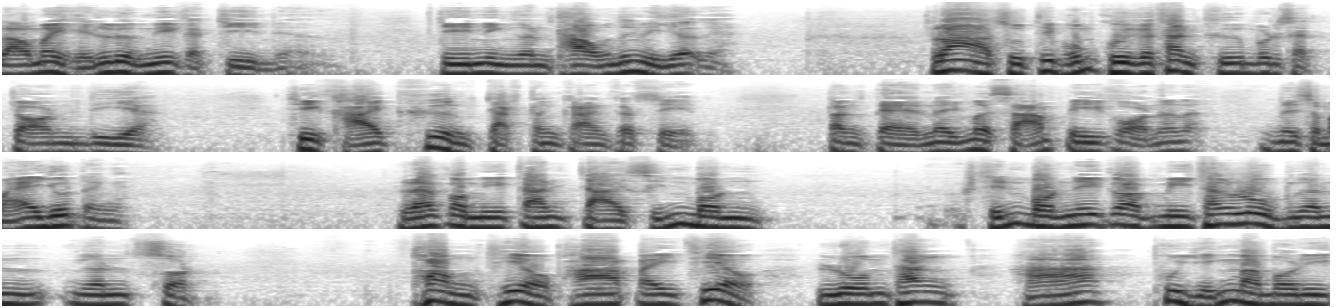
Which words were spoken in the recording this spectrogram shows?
เราไม่เห็นเรื่องนี้กับจีนเนี่ย จีนนี่เงินเทาถึงได้เยอะไงล่าสุดที่ผมคุยกับท่านคือบริษัทจอร์เดีย ที่ขายเครื่องจักรทางการเกษตร ตั้งแต่ในเมื่อสามปีก่อนนั้นนะในสมัยอายุทธ์ไงแล้วก็มีการจ่ายสินบน สินบนนี้ก็มีทั้งรูปเงินเงินสด ท่องเที่ยวพาไปเที่ยว รวมทั้งหาผู้หญิงมาบริ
